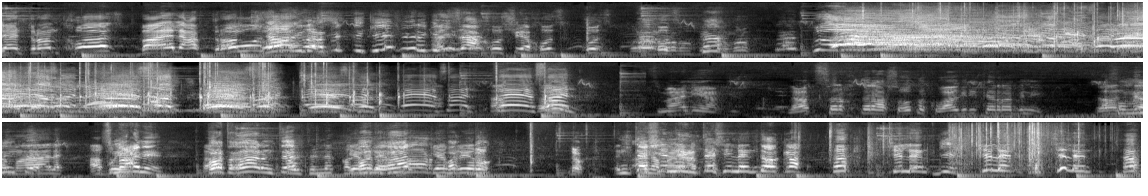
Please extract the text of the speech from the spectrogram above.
زين ترند خوز. بقى العب ترند يا أخي لعبتي كيف يا رجلي اجزاء خذ فيها خذ خذ خذ اسمعني يا لا تصرخ ترى صوتك واجد يكربني أنت من أنت؟ مالك؟ أبوي. اسمعني. بتغار أنت. بتغار انت شلن. انت شلن دوكا. ها شلن شلن شلن. ها.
